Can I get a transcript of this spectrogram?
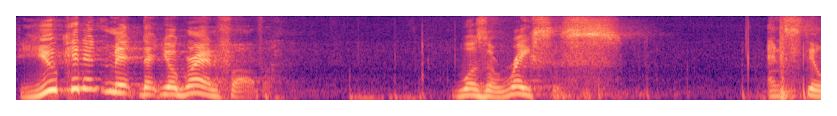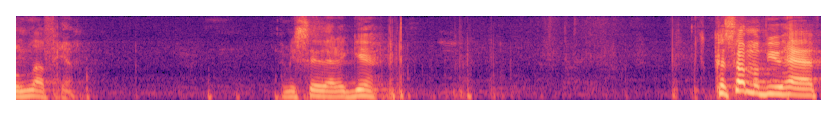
You can admit that your grandfather was a racist and still love him. Let me say that again. Because some of you have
